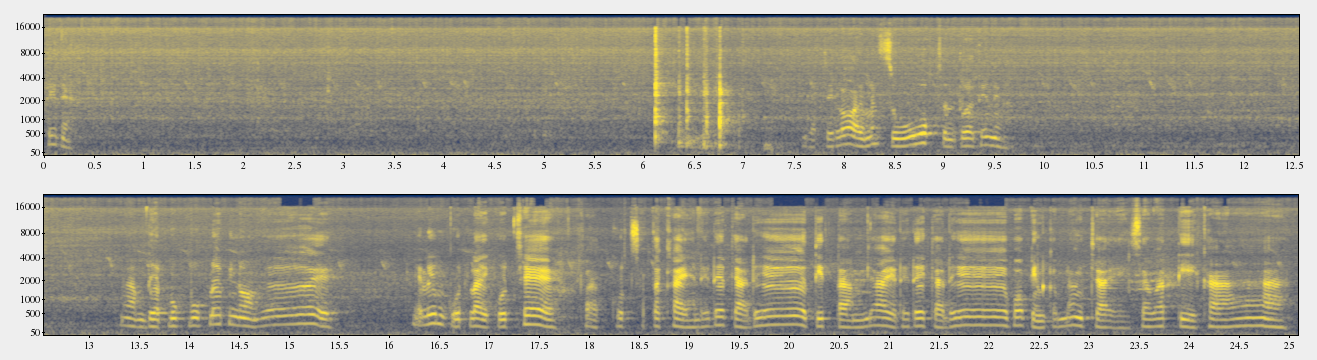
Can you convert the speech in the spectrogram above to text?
ที่เนี่ยอยากจะรอให้มันสุกส่วนตัวที่เนี่ย น้ำเดือดบุกๆเลยพี่น้องเอ้ยอย่าลืมกดไลค์กดแชร์ฝากกดสับตะไคร้ให้ได้เด้อจ้าเด้อติดตามย่ายได้เด้อจ้าเด้อเพราะเป็นกำลังใจสวัสดีค่ะ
